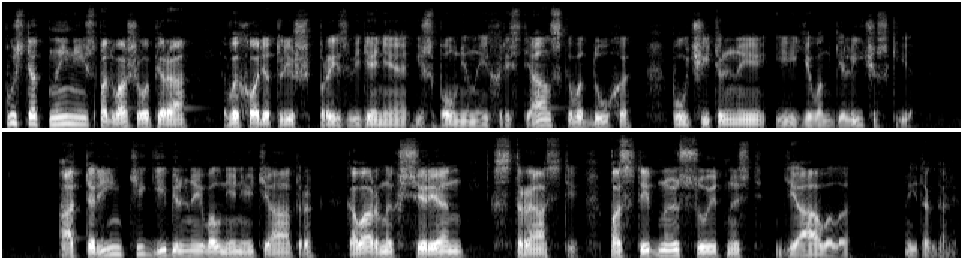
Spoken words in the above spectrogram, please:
Пусть отныне из-под вашего пера выходят лишь произведения, исполненные христианского духа, поучительные и евангелические – Отриньте гибельные волнения театра, коварных сирен, страсти, постыдную суетность дьявола и так далее.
